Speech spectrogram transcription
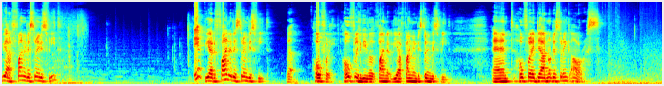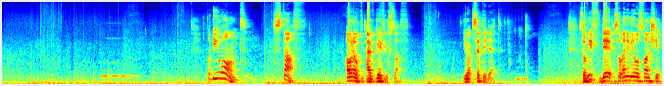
we are finally restoring this fleet. Yeah, we are finally restoring this fleet. Well, hopefully, hopefully we will find we are finally restoring this fleet, and hopefully they are not destroying ours. What do you want? Stuff. Oh no, I gave you stuff. You accepted that. So if they, so enemy lost one ship.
